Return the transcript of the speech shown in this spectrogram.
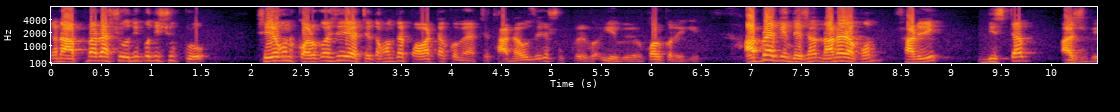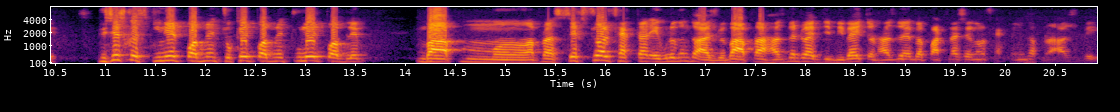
কারণ আপনার রাশি অধিপতি শুক্র, সে যখন কর্কটে যাচ্ছে, তখন তার পাওয়ারটা কমে যাচ্ছে থার্ড হাউস থেকে শুক্রের ইয়ে কর্করে গিয়ে। আপনার কিন্তু এসব নানা রকম শারীরিক ডিস্টার্ব আসবে। বিশেষ করে স্কিনের প্রবলেম চোখের প্রবলেম চুলের প্রবলেম বা আপনার সেক্সুয়াল ফ্যাক্টর এগুলো কিন্তু আসবে বা আপনার হাজব্যান্ড ওয়াইফ যে বিবাহিত হাজব্যান্ড বা পার্টনারশিপ কোনো ফ্যাক্টর কিন্তু আপনার আসবেই।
